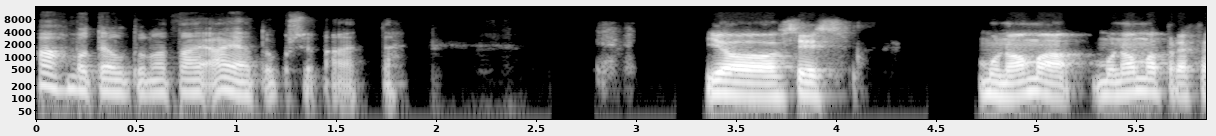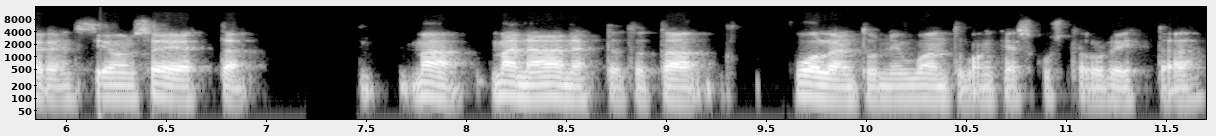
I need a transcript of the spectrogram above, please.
hahmoteltuna tai ajatuksena? Että... Joo, siis mun oma, mun oma preferenssi on se, että mä, mä näen, että tota, puolen tunnin one keskustelu riittää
